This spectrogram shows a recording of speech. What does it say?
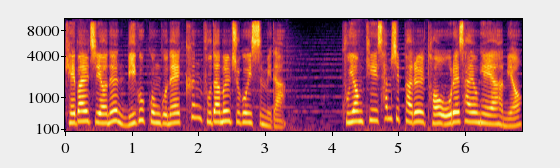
개발 지연은 미국 공군에 큰 부담을 주고 있습니다. 구형 T-38을 더 오래 사용해야 하며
